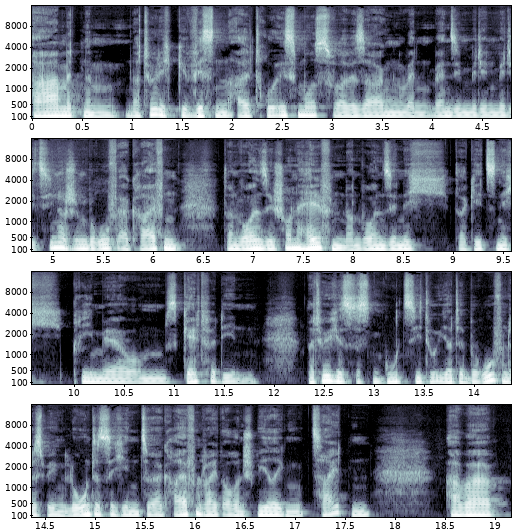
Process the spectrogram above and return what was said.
A, mit einem natürlich gewissen Altruismus, weil wir sagen, wenn, wenn Sie mit den medizinischen Beruf ergreifen, dann wollen Sie schon helfen, dann wollen Sie nicht, da geht es nicht primär ums Geld verdienen. Natürlich ist es ein gut situierter Beruf und deswegen lohnt es sich, ihn zu ergreifen, vielleicht auch in schwierigen Zeiten. Aber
